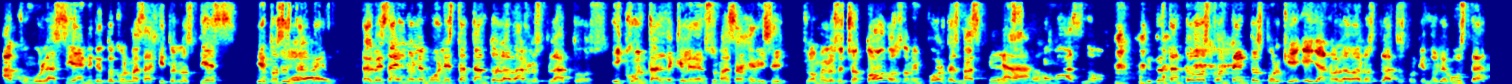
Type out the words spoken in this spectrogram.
Acumulas 100 y te toca un masajito en los pies. Y entonces tal vez Tal vez a él no le molesta tanto lavar los platos y con tal de que le den su masaje dice, yo me los echo a todos, no me importa, es más, Claro. es más, ¿no? Entonces están todos contentos porque ella no lava los platos porque no le gusta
